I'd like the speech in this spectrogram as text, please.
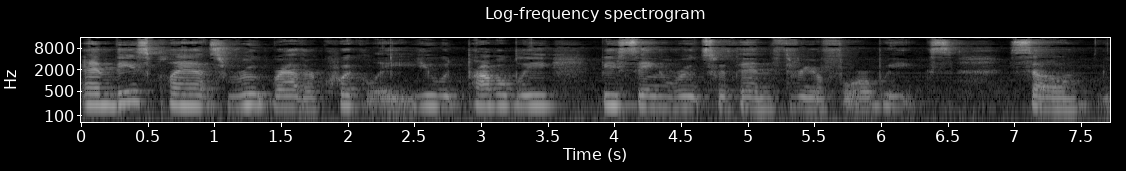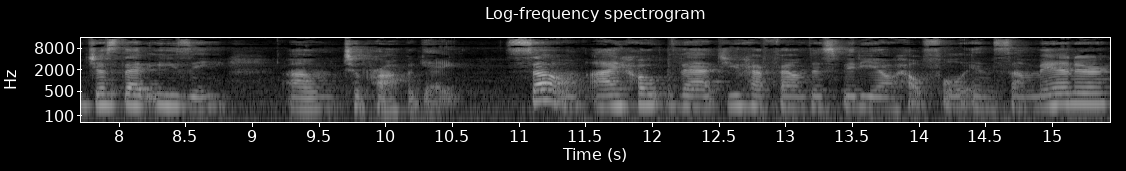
And these plants root rather quickly. You would probably be seeing roots within three or four weeks. So just that easy um, to propagate. So I hope that you have found this video helpful in some manner.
